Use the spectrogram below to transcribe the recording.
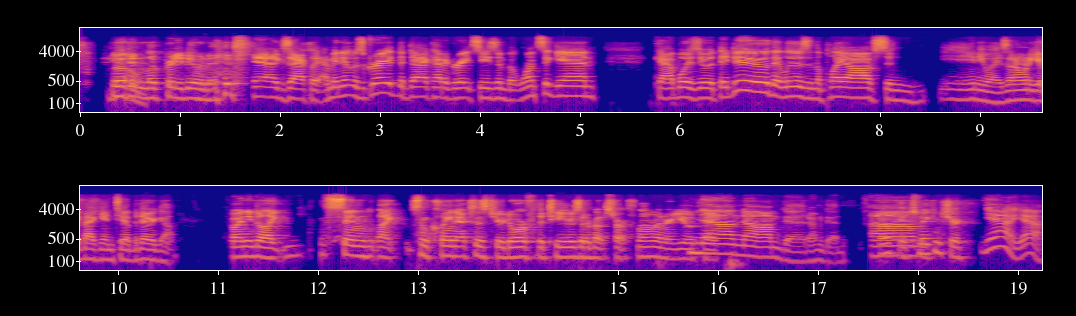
he Boom. didn't look pretty doing it. yeah, exactly. I mean, it was great that Dak had a great season, but once again, Cowboys do what they do. They lose in the playoffs. And anyways, I don't want to get back into it, but there you go. Do I need to like send like some Kleenexes to your door for the tears that are about to start flowing? Are you okay? No, no, I'm good. I'm good. Okay, just um, making sure. Yeah, yeah.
